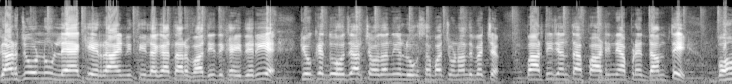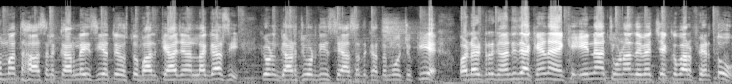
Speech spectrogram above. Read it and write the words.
ਗੱਠਜੋੜ ਨੂੰ ਲੈ ਕੇ ਰਾਜਨੀਤੀ ਲਗਾਤਾਰ ਵਾਧੀ ਦਿਖਾਈ ਦੇ ਰਹੀ ਹੈ। ਕਿਉਂਕਿ 2014 ਦੀਆਂ ਲੋਕ ਸਭਾ ਚੋਣਾਂ ਦੇ ਵਿੱਚ ਭਾਰਤੀ ਜਨਤਾ ਪਾਰਟੀ ਨੇ ਆਪਣੇ ਦਮ ਤੇ ਬਹੁਮਤ ਹਾਸਲ ਕਰ ਲਈ ਸੀ ਅਤੇ ਉਸ ਤੋਂ ਬਾਅਦ ਕਿਹਾ ਜਾਣ ਲੱਗਾ ਸੀ ਕਿ ਹੁਣ ਗੱਠਜੋੜ ਦੀ ਸਿਆਸਤ ਖਤਮ ਹੋ ਚੁੱਕੀ ਹੈ। ਪਰ ਡਾਕਟਰ ਗਾਂਧੀ ਦਾ ਕਹਿਣਾ ਹੈ ਕਿ ਇਹਨਾਂ ਚੋਣਾਂ ਦੇ ਵਿੱਚ ਇੱਕ ਵਾਰ ਫਿਰ ਤੋਂ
